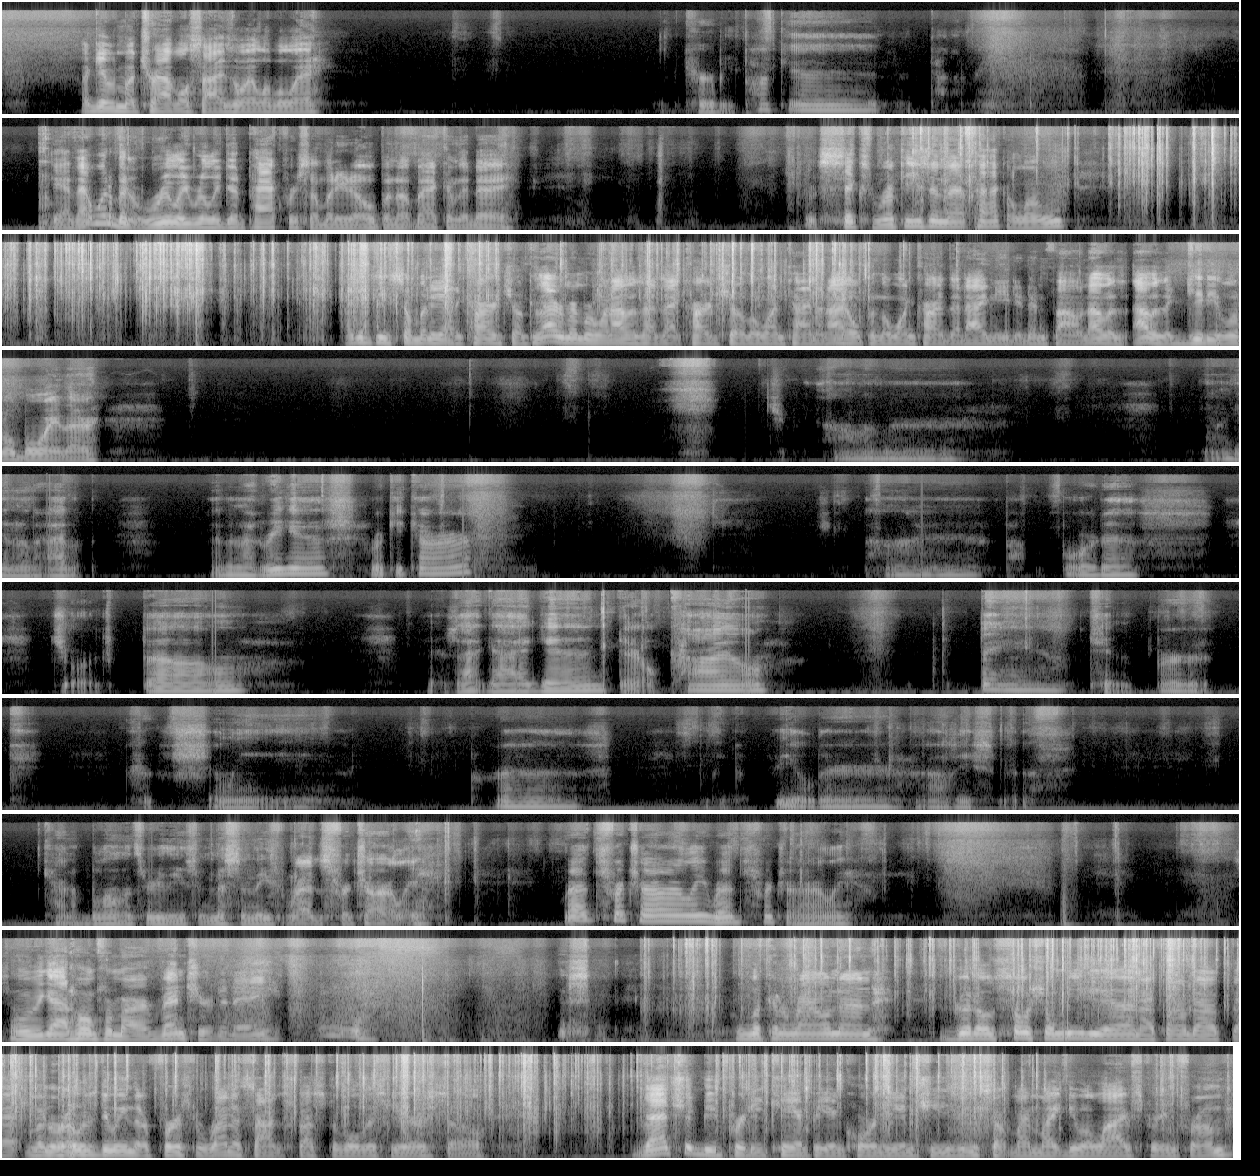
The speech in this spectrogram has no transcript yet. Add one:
I'll give him a travel size oil away. Kirby Puckett. Yeah, that would have been a really, really good pack for somebody to open up back in the day. There's six rookies in that pack alone. I can see somebody at a card show because I remember when I was at that card show the one time and I opened the one card that I needed and found. I was I was a giddy little boy there. Oliver. Ivan Rodriguez, rookie card. Bob Bordas, George Bell. There's that guy again. Darryl Kile. Bam. Tim Burke. Curt Schilling. Press. Mike Fielder. Ozzie Smith. Kind of blowing through these and missing these reds for Charlie. Reds for Charlie. Reds for Charlie. So when we got home from our adventure today, looking around on good old social media, and I found out that Monroe's doing their first Renaissance Festival this year, so that should be pretty campy and corny and cheesy, something I might do a live stream from.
